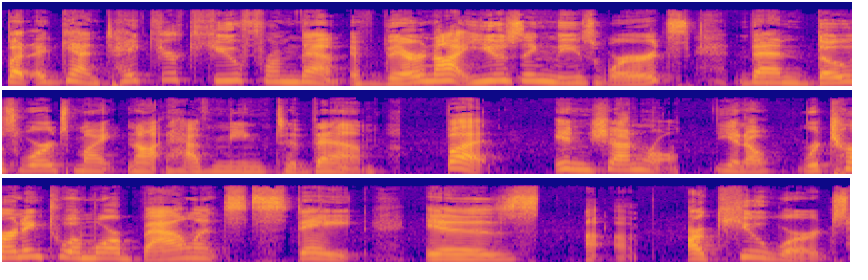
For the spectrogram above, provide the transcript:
But again, take your cue from them. If they're not using these words, then those words might not have meaning to them. But in general, you know, returning to a more balanced state is uh, our cue words.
